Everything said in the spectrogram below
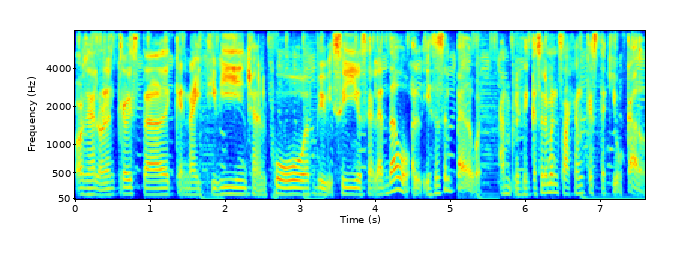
O sea, lo han entrevistado de que en ITV, Channel 4, BBC, o sea, le han dado bola. Y ese es el pedo, güey. Amplificas el mensaje aunque esté equivocado.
